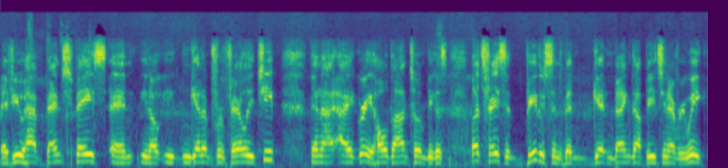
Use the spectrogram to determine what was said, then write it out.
if you have bench space and you know you can get him for fairly cheap, then I, I agree. Hold on to him because let's face it, Peterson's been getting banged up each and every week.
